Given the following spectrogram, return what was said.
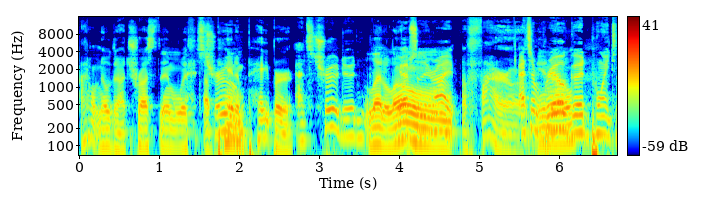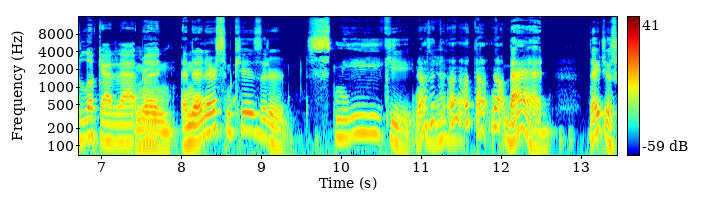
I don't know that I trust them with a true. pen and paper, That's true, dude. let alone right. a firearm. That's a real know? good point to look at it at. I mean, and then there's some kids that are sneaky, not, not, not, not bad. They just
